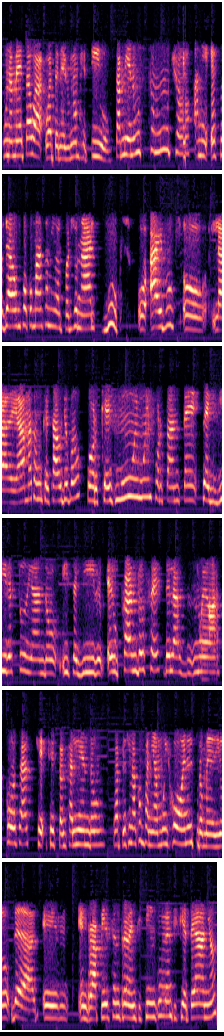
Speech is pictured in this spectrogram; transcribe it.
una meta o a, tener un objetivo. También uso mucho, a mí, esto ya un poco más a nivel personal, books o iBooks o la de Amazon que es Audible porque es muy muy importante seguir estudiando y seguir educándose de las nuevas cosas que, que están saliendo. Rappi es una compañía muy joven, el promedio de edad eh, en Rappi es entre 25 y 27 años,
